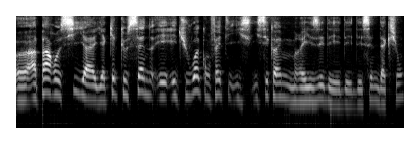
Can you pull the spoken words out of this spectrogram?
à part aussi, il y, a, quelques scènes, et, tu vois qu'en fait, il, sait quand même réaliser des scènes d'action.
